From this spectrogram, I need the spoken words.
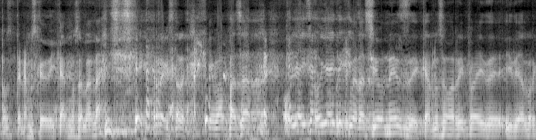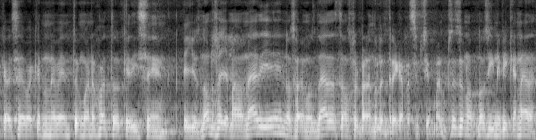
pues tenemos que dedicarnos al análisis y revisar qué va a pasar. Hoy hay, hoy hay declaraciones de Carlos Amarripa y de, y de Álvaro Cabeza de Vaca en un evento en Guanajuato que dicen ellos no nos ha llamado nadie, no sabemos nada, estamos preparando la entrega-recepción. Bueno, pues eso no, no significa nada.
